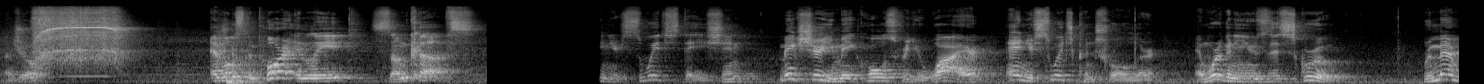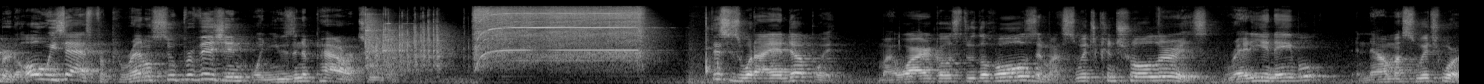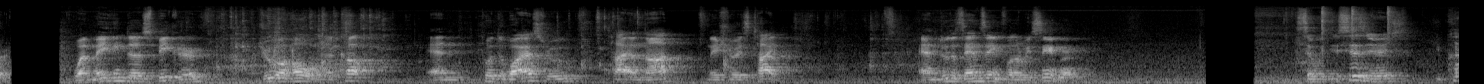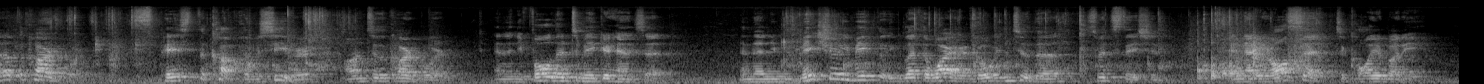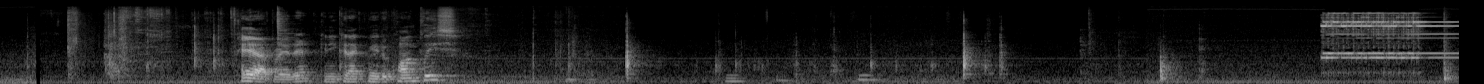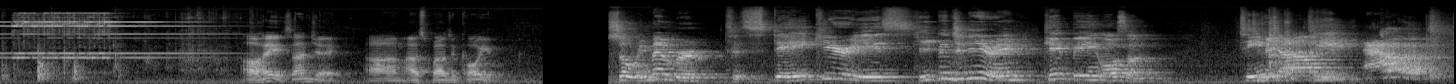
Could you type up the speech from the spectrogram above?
A joke. And most importantly, some cups. In your switch station, make sure you make holes for your wire and your switch controller, and we're going to use this screw. Remember to always ask for parental supervision when using a power tool. This is what I end up with. My wire goes through the holes and my switch controller is ready and able, and now my switch works. When making the speaker, drew a hole in a cup and put the wire through, tie a knot, make sure it's tight. And do the same thing for the receiver. So with your scissors, you cut up the cardboard, paste the cup, the receiver, onto the cardboard, and then you fold it to make your handset. And then you make sure you make the, you let the wire go into the switch station. And now you're all set to call your buddy. Hey operator, can you connect me to Kuang please? Oh, hey, Sanjay. Um, I was about to call you. So remember to stay curious. Keep engineering! Keep being awesome. Team Team Tati out!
